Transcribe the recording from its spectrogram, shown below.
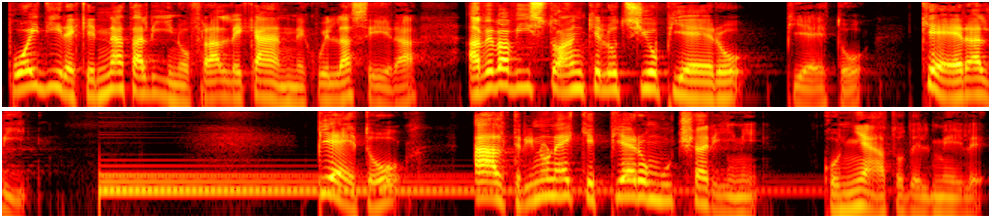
puoi dire che Natalino fra le canne quella sera aveva visto anche lo zio Piero Pieto che era lì Pieto altri non è che Piero Mucciarini, cognato del Mele.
